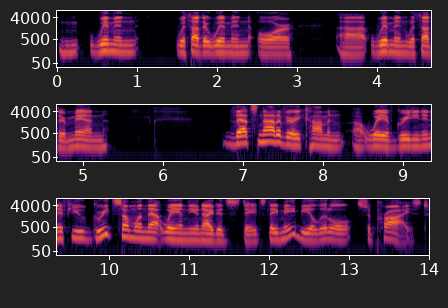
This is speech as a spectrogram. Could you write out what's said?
women with other women or uh, women with other men. That's not a very common uh, way of greeting. And if you greet someone that way in the United States, they may be a little surprised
